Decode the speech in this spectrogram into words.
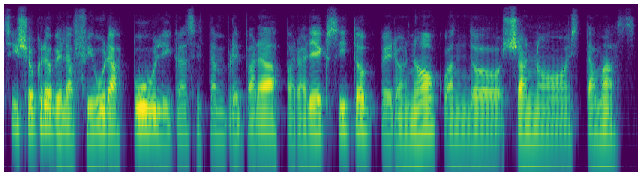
Sí, yo creo que las figuras públicas están preparadas para el éxito, pero no cuando ya no está más.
